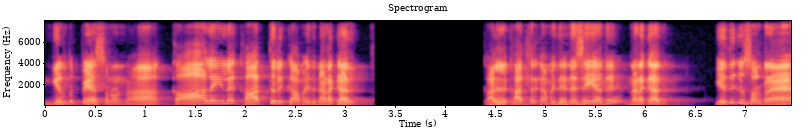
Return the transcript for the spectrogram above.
இங்கேருந்து பேசணும்னா காலையில் காத்திருக்காமல் இது நடக்காது. காலையில் காத்திருக்காமல் இது என்ன செய்யாது? நடக்காது. எதுக்கு சொல்கிறேன்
